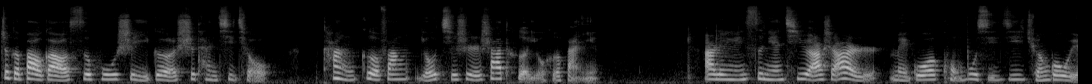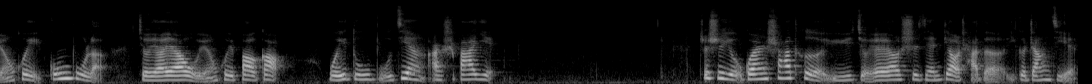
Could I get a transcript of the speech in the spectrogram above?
这个报告似乎是一个试探气球，看各方，尤其是沙特有何反应。二零零四年七月二十二日，美国恐怖袭击全国委员会公布了九幺幺委员会报告，唯独不见二十八页。这是有关沙特与九幺幺事件调查的一个章节，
